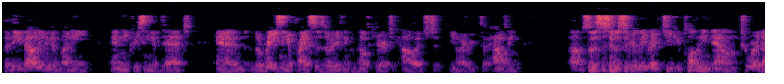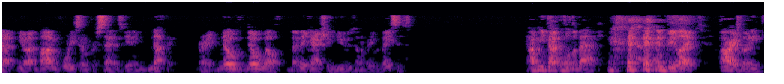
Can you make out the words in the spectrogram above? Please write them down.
the devaluing of money and increasing of debt and the raising of prices of everything from healthcare to college to, you know, every, to housing. Um, so the system is severely rigged to keep you plummeting down to where that, you know, that bottom 47% is getting nothing, right? No, no wealth that they can actually use on a regular basis. How can you pat them on the back and be like, all right, buddy,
